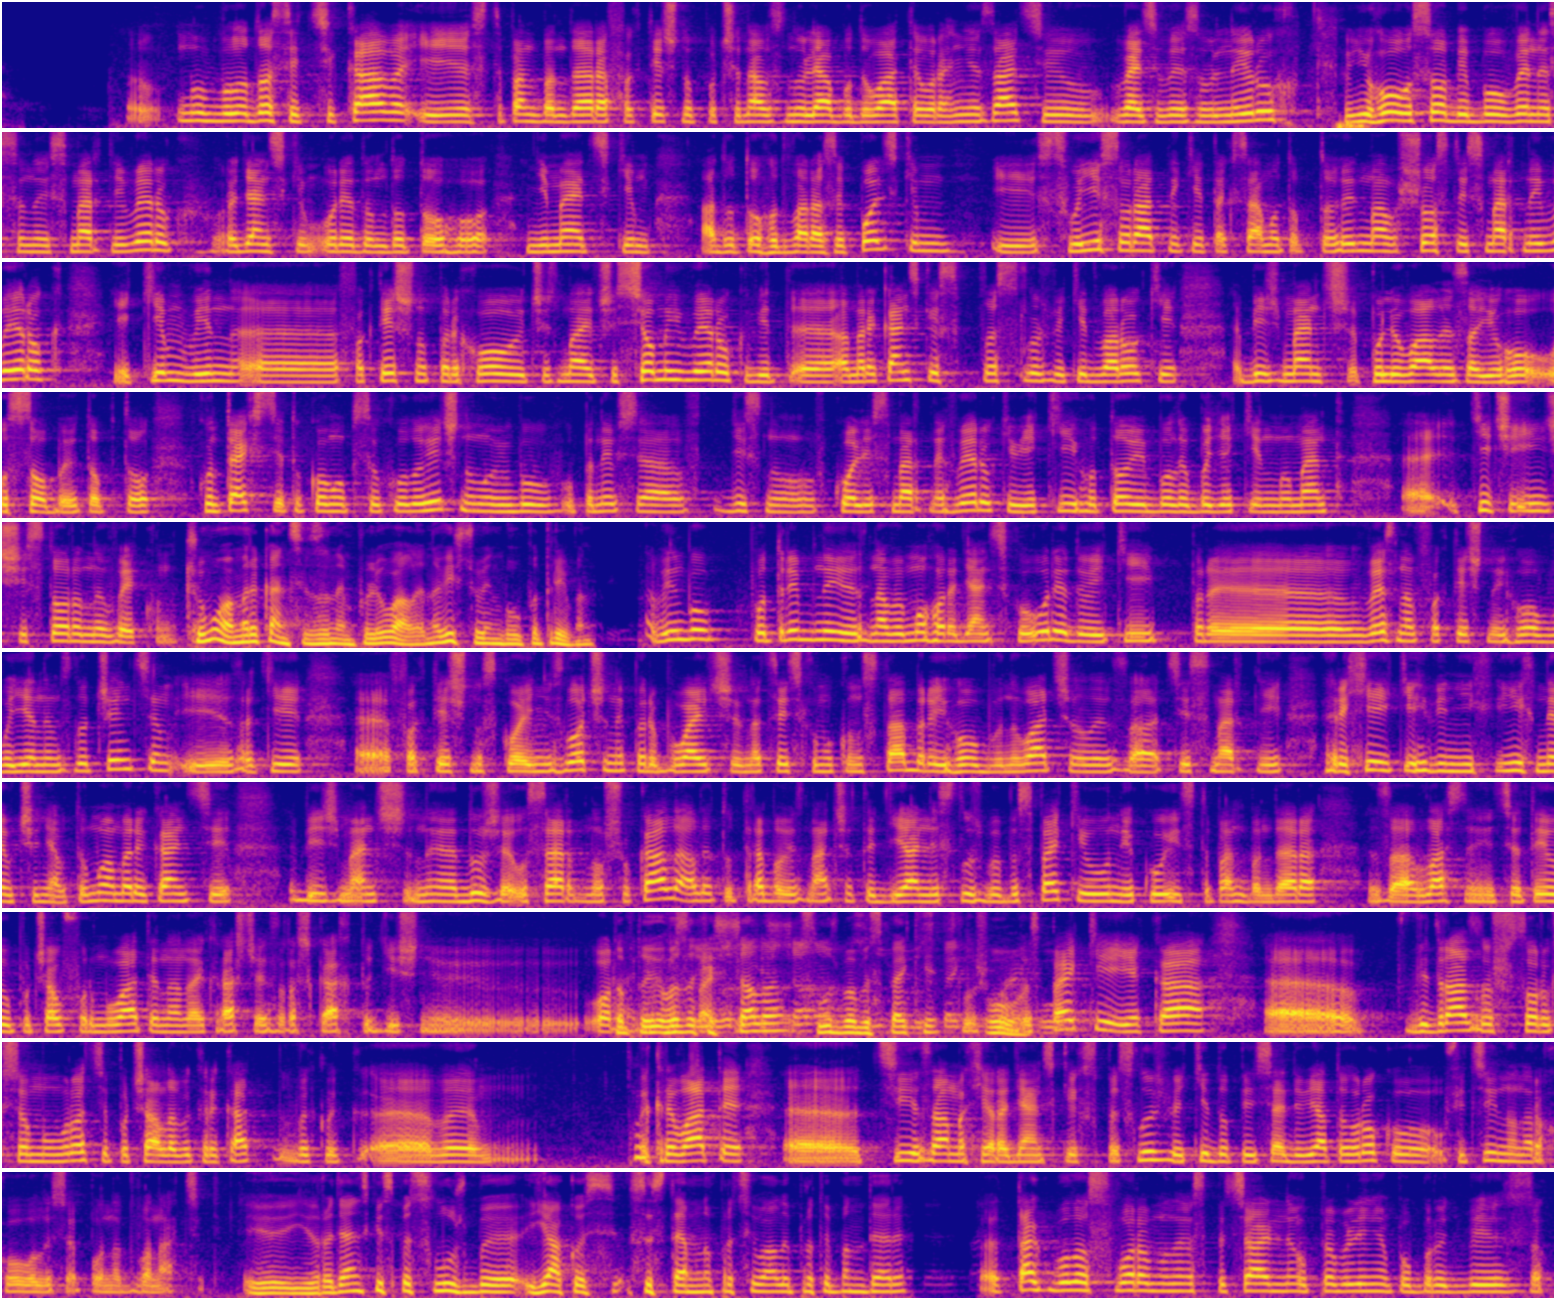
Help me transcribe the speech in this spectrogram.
Ну, було досить цікаве, і Степан Бандера фактично починав з нуля будувати організацію, весь визвольний рух. В його особі був винесений смертний вирок радянським урядом, до того німецьким, а до того два рази польським. І свої соратники так само. Тобто він мав шостий смертний вирок, яким він е, фактично переховуючи, маючи сьомий вирок від е, американських спецслужб, які два роки більш-менш полювали за його особою. Тобто в контексті такому психологічному він був опинився в, дійсно в колі смертних вироків, які готові були в будь-який момент е, ті чи інші сторони виконати. Чому американці за ним полювали? Навіщо він був потрібен? Він був потрібний на вимогу радянського уряду, який визнав фактично його воєнним злочинцем і за ті е, фактично скоєні злочини, перебуваючи в нацистському концтаборі, його обвинувачували за ці смертні гріхи, яких він їх, не вчиняв. Тому американці більш-менш не дуже усердно шукали, але тут треба відзначити діяльність Служби безпеки ОУН, яку і Степан Бандера за власну ініціативу почав формувати на найкращих зразках тодішньої органів. Тобто його безпеки. захищала Служба безпеки? Служба О, безпеки, яка е, відразу ж в 47-му році почала викрикати, виклик, е, ви, викривати е, ці замахи радянських спецслужб, які до 59-го року офіційно нараховувалися понад 12. І і радянські спецслужби якось системно працювали проти Бандери? Е, Так було створено спеціальне управління по боротьбі з, е,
